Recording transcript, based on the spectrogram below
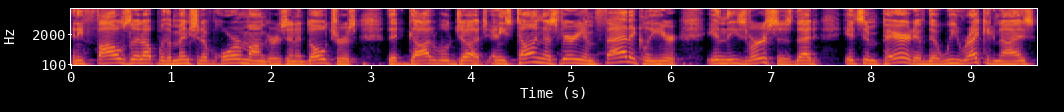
And he follows that up with a mention of whoremongers and adulterers that God will judge. And he's telling us very emphatically here in these verses that it's imperative that we recognize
